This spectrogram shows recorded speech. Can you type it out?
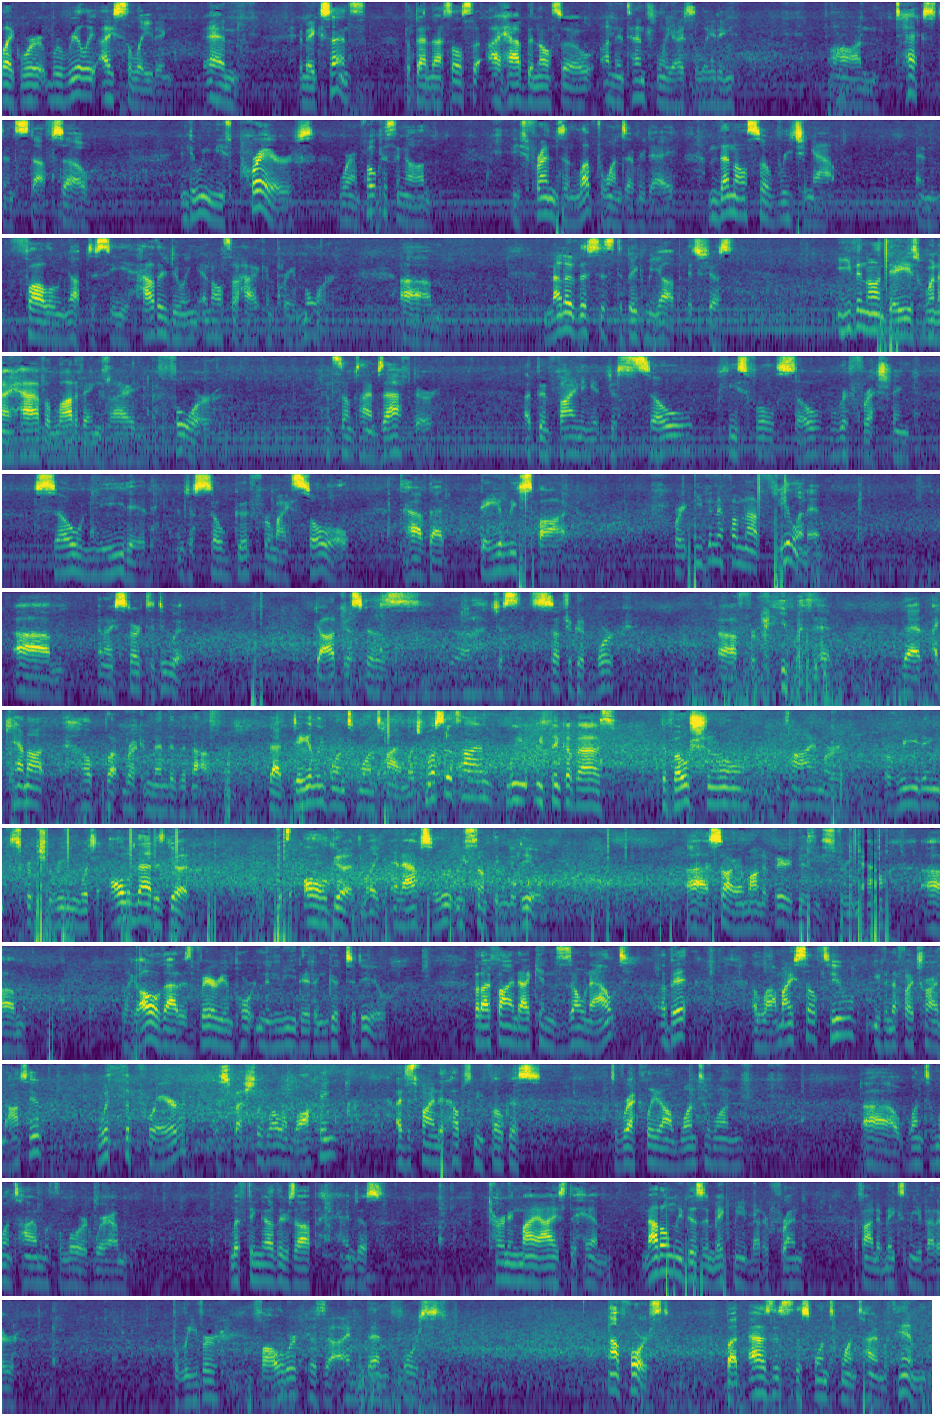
like we're we're really isolating, and it makes sense. But then that's also I have been also unintentionally isolating on text and stuff. So in doing these prayers, where I'm focusing on these friends and loved ones every day, I'm then also reaching out and following up to see how they're doing and also how I can pray more. Um, none of this is to big me up. It's just, even on days when I have a lot of anxiety before and sometimes after, I've been finding it just so peaceful, so refreshing, so needed, and just so good for my soul to have that daily spot where even if I'm not feeling it, um, and I start to do it, God just does uh, just such a good work uh, for me with it that I cannot help but recommend it enough. That daily one to one time, which most of the time we, we think of as devotional time or, or reading, scripture reading, which all of that is good. It's all good, like, and absolutely something to do. Uh, sorry, I'm on a very busy street now. Um, like all of that is very important and needed and good to do. But I find I can zone out a bit, allow myself to, even if I try not to. With the prayer, especially while I'm walking, I just find it helps me focus directly on one to uh, one, one to one time with the Lord, where I'm lifting others up and just turning my eyes to Him. Not only does it make me a better friend, I find it makes me a better believer and follower because I'm then forced, not forced, but as it's this one to one time with Him,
